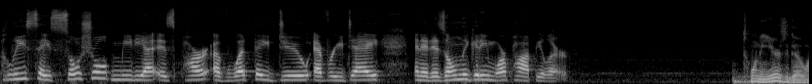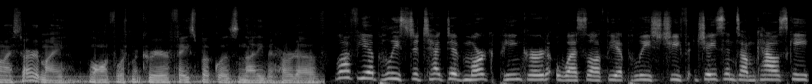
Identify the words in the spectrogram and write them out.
Police say social media is part of what they do every day, and it is only getting more popular. 20 years ago when I started my law enforcement career, Facebook was not even heard of. Lafayette Police Detective Mark Pinkard, West Lafayette Police Chief Jason Dombkowski,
